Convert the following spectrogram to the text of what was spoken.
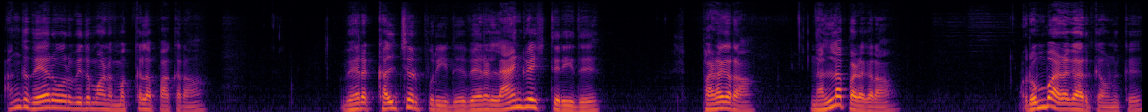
அங்கே வேற ஒரு விதமான மக்களை பார்க்குறான். வேற கல்ச்சர் புரியுது வேற லாங்குவேஜ் தெரியுது. பழகிறான். நல்லா பழகிறான். ரொம்ப அழகாக இருக்குது அவனுக்கு.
